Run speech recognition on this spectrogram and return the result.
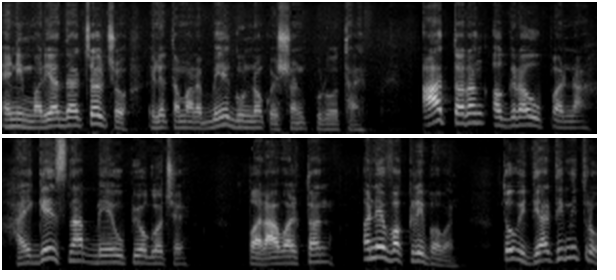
એની મર્યાદા ચલચો એટલે તમારા બે ગુણનો ક્વેશ્ચન પૂરો થાય. આ તરંગ અગ્ર ઉપરના હાઇગેન્સના બે ઉપયોગો છે, પરાવર્તન અને વક્રીભવન. તો વિદ્યાર્થી મિત્રો,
